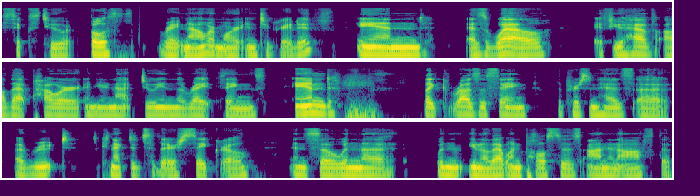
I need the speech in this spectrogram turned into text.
six two both right now are more integrative. And as well, if you have all that power and you're not doing the right things, and like Roz is saying, the person has a, a root connected to their sacral and so when the when you know that one pulses on and off the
